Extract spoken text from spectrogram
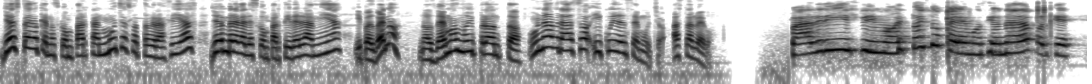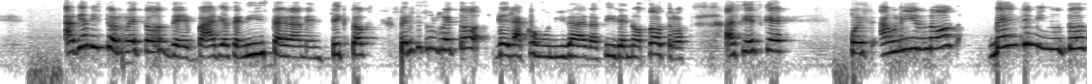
Yo espero que nos compartan muchas fotografías. Yo en breve les compartiré la mía. Y pues bueno, nos vemos muy pronto. Un abrazo y cuídense mucho. Hasta luego. Padrísimo. Estoy súper emocionada porque había visto retos de varios en Instagram, en TikTok, pero este es un reto de la comunidad, así, de nosotros. Así es que, pues, a unirnos 20 minutos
